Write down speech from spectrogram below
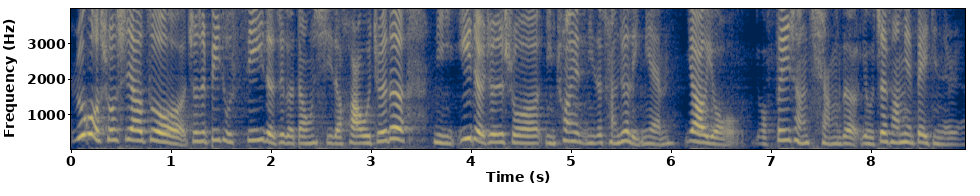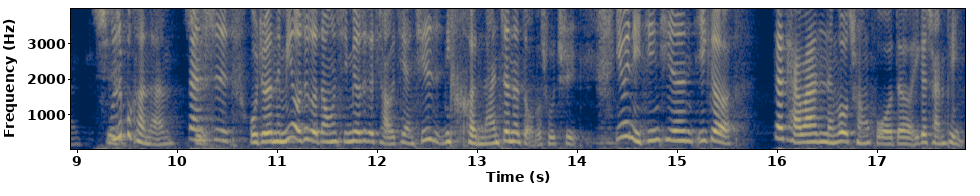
如果说是要做就是 B to C 的这个东西的话，我觉得你 either 就是说你创业你的团队里面要有有非常强的有这方面背景的人，不是不可能。但是我觉得你没有这个东西，没有这个条件，其实你很难真的走得出去。因为你今天一个在台湾能够存活的一个产品，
